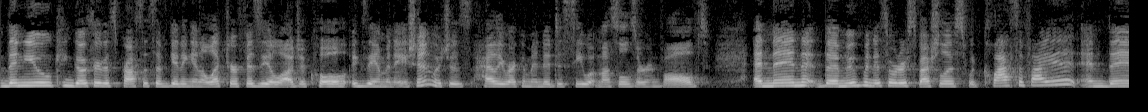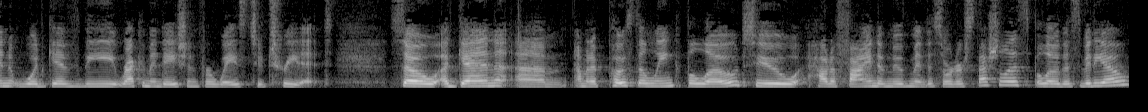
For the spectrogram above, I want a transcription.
then you can go through this process of getting an electrophysiological examination, which is highly recommended to see what muscles are involved. And then the movement disorder specialist would classify it and then would give the recommendation for ways to treat it. So, again, um, I'm going to post a link below to how to find a movement disorder specialist below this video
